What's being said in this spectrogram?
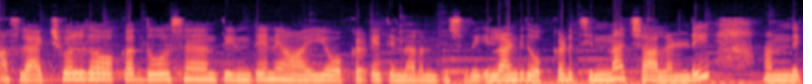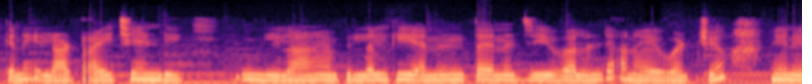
అసలు యాక్చువల్గా ఒక దోశ తింటేనే అయ్యో ఒక్కటే తిన్నారనిపిస్తుంది. ఇలాంటిది ఒక్కటి తిన్నా చాలండి. అందుకని ఇలా ట్రై చేయండి. ఇలా పిల్లలకి ఎంత ఎనర్జీ ఇవ్వాలంటే అలా ఇవ్వచ్చు. నేను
